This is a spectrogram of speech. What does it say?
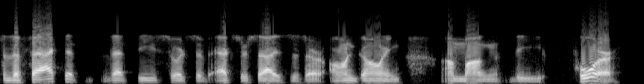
So the fact that, that these sorts of exercises are ongoing among the poor,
